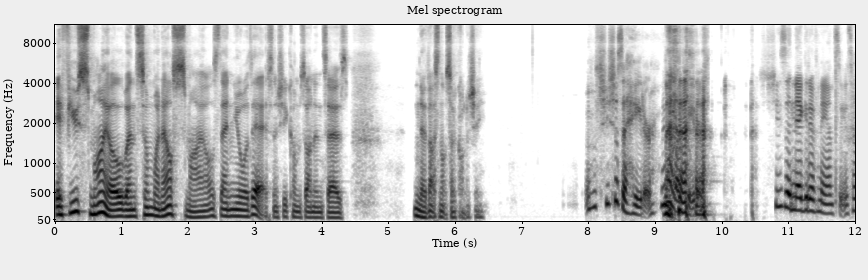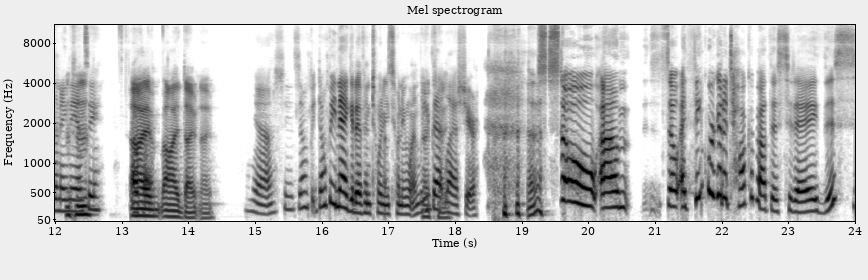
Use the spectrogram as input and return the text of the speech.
if you smile when someone else smiles, then you're this. And she comes on and says, no, that's not psychology. Well, She's just a hater. We don't like haters. She's a negative Nancy. Is her name Mhm. Nancy? I Okay. I don't know. Yeah, she's don't be don't be negative in 2021. Leave that last year. So, um, so I think we're going to talk about this today. This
